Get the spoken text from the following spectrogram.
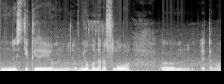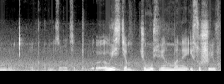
Не стільки в нього наросло е, этого, як воно називається, п- листя. Чомусь він в мене і сушив,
